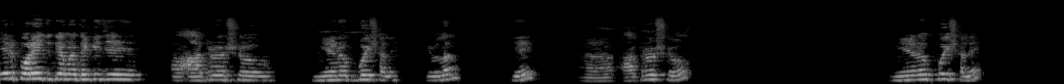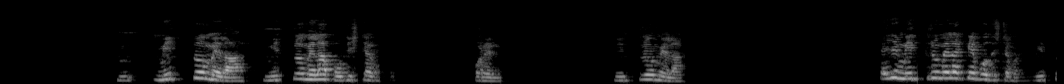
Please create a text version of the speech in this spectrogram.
এরপরে যদি আমরা দেখি যে আঠারোশো নিরানব্বই সালে কি বললাম? যে আঠারোশো নিরানব্বই সালে মিত্র মেলা মিত্র মেলা প্রতিষ্ঠা করেন। মিত্র মেলা। এই যে মিত্র মেলা কে প্রতিষ্ঠা করেন? মিত্র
